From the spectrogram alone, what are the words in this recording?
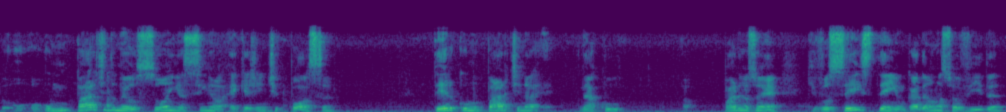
O, o, parte do meu sonho, assim, ó, é que a gente possa ter como parte na, na cultura. Parte do meu sonho é que vocês tenham, cada um na sua vida,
